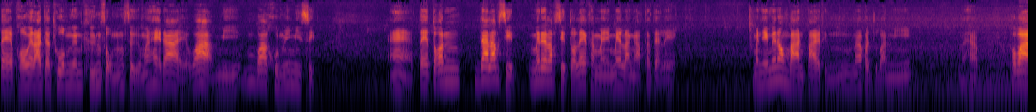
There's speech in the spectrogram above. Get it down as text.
แต่พอเวลาจะทวงเงินคืนส่งหนังสือมาให้ได้ว่ามีว่าคุณไม่มีสิทธิ์อ่าแต่ตอนได้รับสิทธิ์ไม่ได้รับสิทธิ์ตอนแรกทำไมไม่ระงับตั้งแต่แรกมันยังไม่ต้องบานปลายถึงณปัจจุบันนี้นะครับ เพราะว่า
